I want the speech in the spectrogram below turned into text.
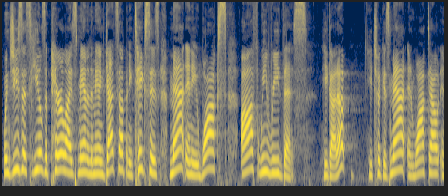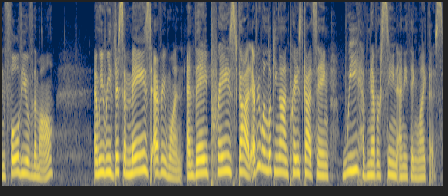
when Jesus heals a paralyzed man and the man gets up and he takes his mat and he walks off, we read this. He got up, he took his mat and walked out in full view of them all. And we read, This amazed everyone, and they praised God. Everyone looking on praised God, saying, We have never seen anything like this.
